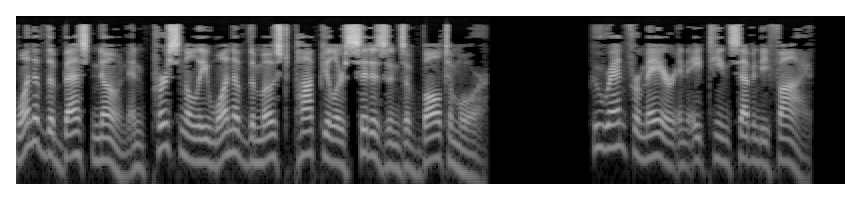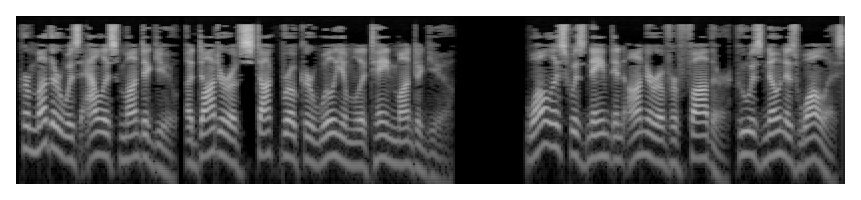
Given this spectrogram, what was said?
one of the best known and personally one of the most popular citizens of Baltimore, who ran for mayor in 1875. Her mother was Alice Montague, a daughter of stockbroker William Latane Montague. Wallis was named in honor of her father who was known as Wallis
